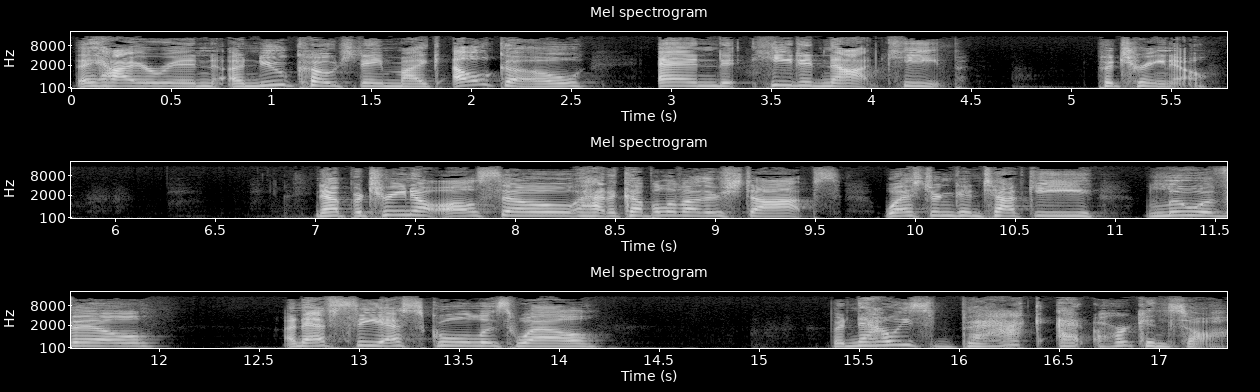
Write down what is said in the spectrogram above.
They hire in a new coach named Mike Elko, and he did not keep Petrino. Now, Petrino also had a couple of other stops Western Kentucky, Louisville, an FCS school as well. But now he's back at Arkansas.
